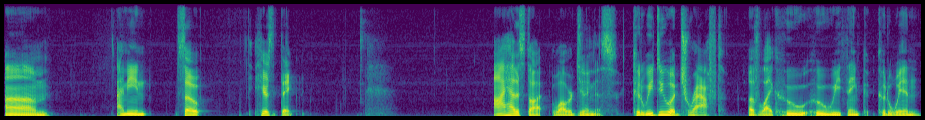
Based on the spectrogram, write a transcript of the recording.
Um, I mean, so here's the thing. I had this thought while we're doing this. Could we do a draft of like who who we think could win?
